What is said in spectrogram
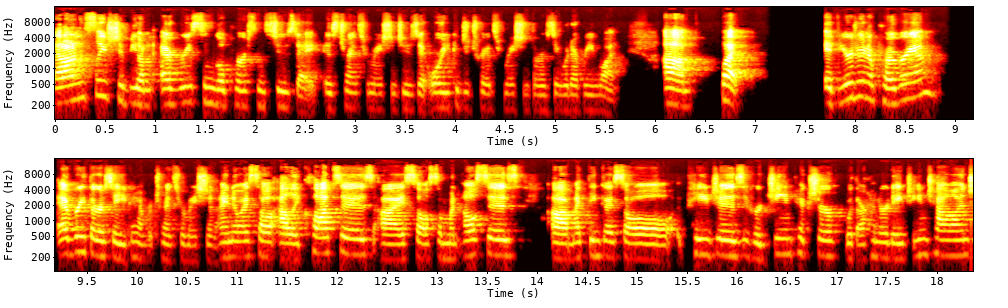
That honestly should be on every single person's Tuesday is Transformation Tuesday, or you could do Transformation Thursday, whatever you want. Um, but if you're doing a program, every Thursday you can have a transformation. I know I saw Ali Klotz's, I saw someone else's. Um, I think I saw Pages, her jean picture with our 100 day jean challenge.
